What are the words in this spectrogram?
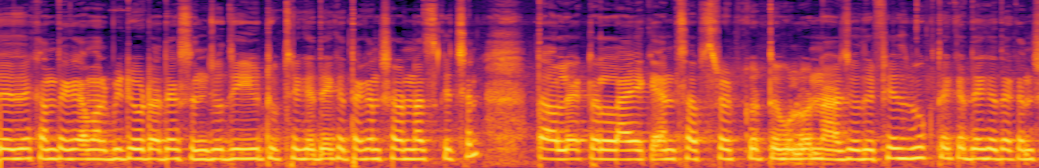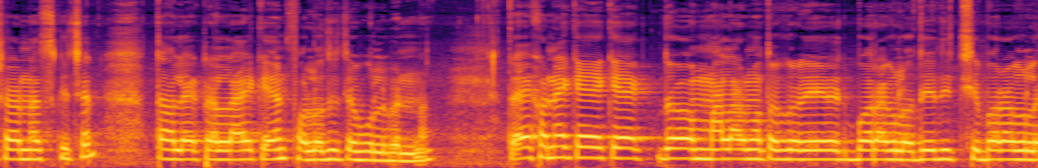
যে যেখান থেকে আমার ভিডিওটা দেখছেন, যদি ইউটিউব থেকে দেখে থাকেন স্বর্ণাজ কিচেন, তাহলে একটা লাইক অ্যান্ড সাবস্ক্রাইব করতে বলবেন না। আর যদি ফেসবুক থেকে দেখে থাকেন স্বর্ণাজ কিচেন, তাহলে একটা লাইক অ্যান্ড ফলো দিতে ভুলবেন না। তো এখন একে একে একদম মালার মতো করে বড়াগুলো দিয়ে দিচ্ছি। বড়াগুলো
